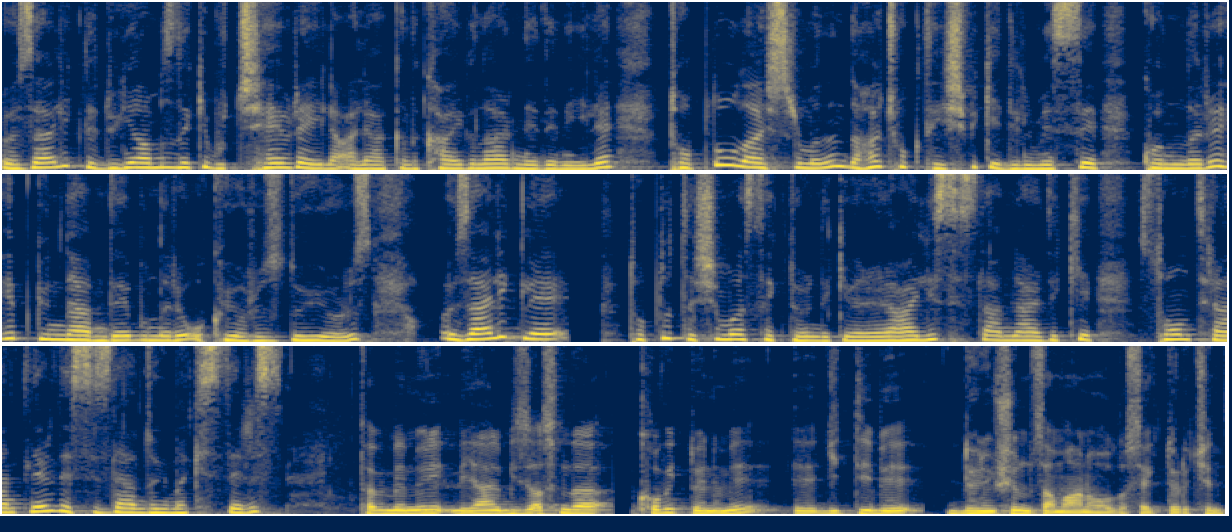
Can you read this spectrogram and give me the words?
özellikle dünyamızdaki bu çevreyle alakalı kaygılar nedeniyle toplu ulaştırmanın daha çok teşvik edilmesi konuları hep gündemde. Bunları okuyoruz, duyuyoruz. Özellikle toplu taşıma sektöründeki ve raylı sistemlerdeki son trendleri de sizden duymak isteriz. Tabii memnuniyetle. Yani biz aslında Covid dönemi e, ciddi bir dönüşüm zamanı oldu sektör için.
